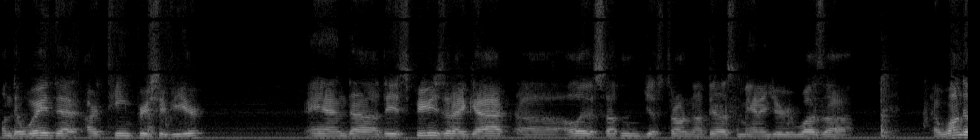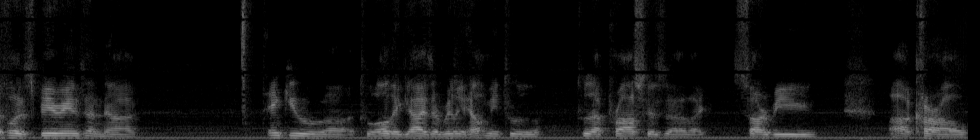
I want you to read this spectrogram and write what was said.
on the way that our team persevered and uh, the experience that I got uh, all of a sudden just thrown out there as a manager was a, a wonderful experience and uh, thank you uh, to all the guys that really helped me through through that process like Sarby, uh, Carl,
